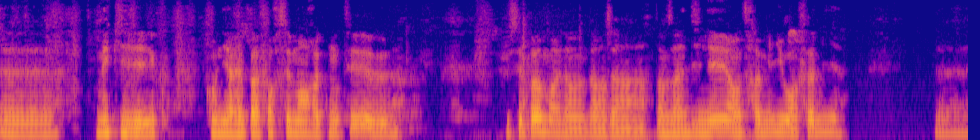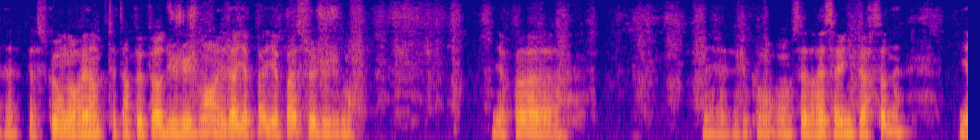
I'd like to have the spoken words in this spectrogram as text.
euh, mais qui qu'on n'irait pas forcément raconter, euh, je sais pas moi, dans, un, dans un dîner entre amis ou en famille. Euh, parce qu'on aurait peut-être un peu peur du jugement, et là, il n'y a, pas, a pas ce jugement. Il n'y a pas euh, vu qu'on s'adresse à une personne. Et,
